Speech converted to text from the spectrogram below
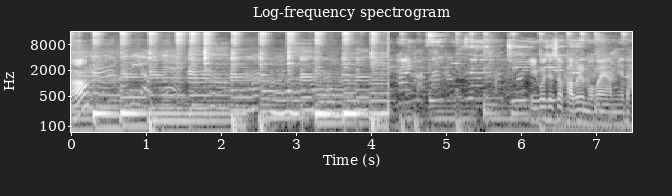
어? 곳에서 밥을 먹어야 합니다.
